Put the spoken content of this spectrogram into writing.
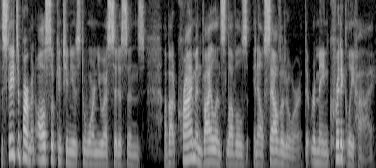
The State Department also continues to warn U.S. citizens about crime and violence levels in El Salvador that remain critically high.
